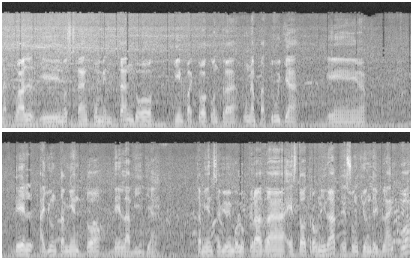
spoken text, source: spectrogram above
La cual eh, nos están comentando que impactó contra una patrulla eh, del ayuntamiento de la villa. También se vio involucrada esta otra unidad, es un Hyundai blanco.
